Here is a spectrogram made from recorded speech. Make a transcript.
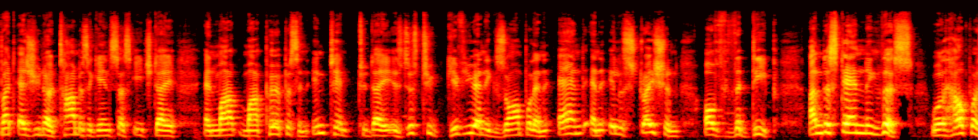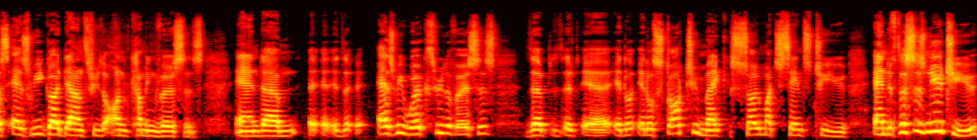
But as you know, time is against us each day, and my, my purpose and intent today is just to give you an example and, and an illustration of the deep. Understanding this will help us as we go down through the oncoming verses. And um, uh, as we work through the verses, the, the uh, it'll it'll start to make so much sense to you. And if this is new to you,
